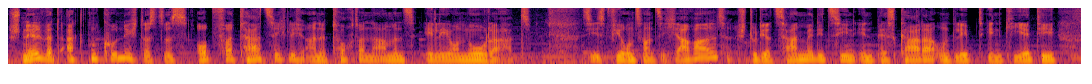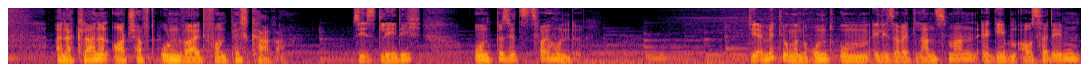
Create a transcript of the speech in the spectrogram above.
Schnell wird aktenkundig, dass das Opfer tatsächlich eine Tochter namens Eleonora hat. Sie ist 24 Jahre alt, studiert Zahnmedizin in Pescara und lebt in Chieti, einer kleinen Ortschaft unweit von Pescara. Sie ist ledig und besitzt zwei Hunde. Die Ermittlungen rund um Elisabeth Landsmann ergeben außerdem,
